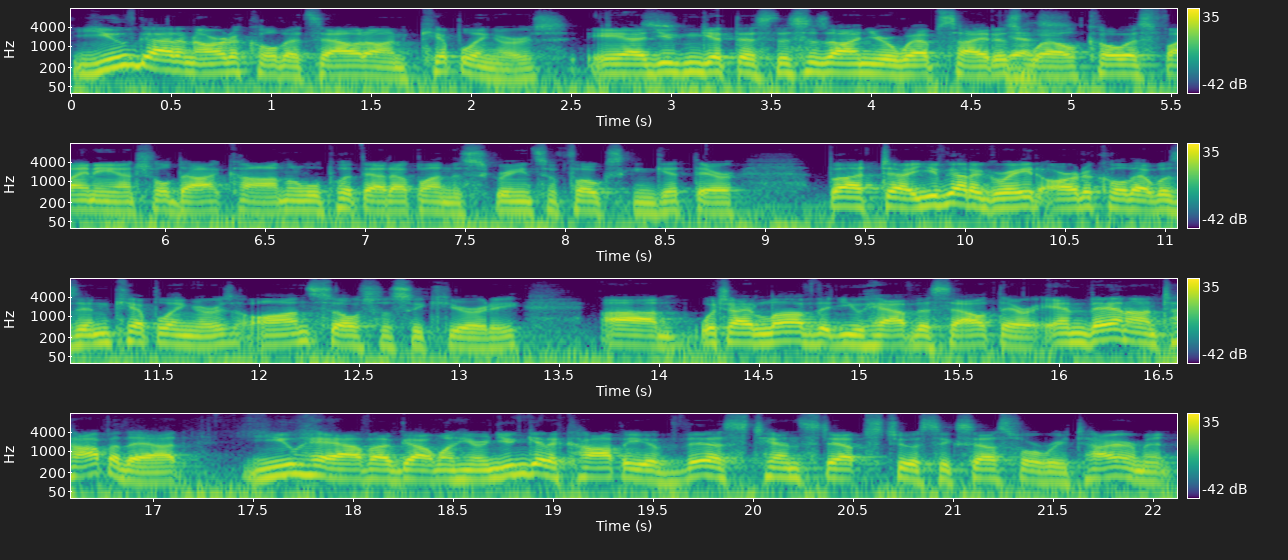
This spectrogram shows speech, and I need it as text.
You've got an article that's out on Kiplinger's, and you can get this. This is on your website as yes. well, coasfinancial.com, and we'll put that up on the screen so folks can get there. But uh, you've got a great article that was in Kiplinger's on Social Security, um, which I love that you have this out there. And then on top of that, you have, I've got one here, and you can get a copy of this 10 Steps to a Successful Retirement.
